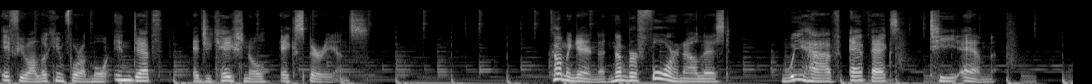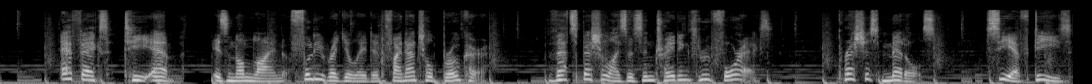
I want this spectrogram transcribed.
if you are looking for a more in depth educational experience. Coming in at number 4 on our list, we have FXTM. FXTM is an online, fully regulated financial broker that specializes in trading through Forex, precious metals, CFDs,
